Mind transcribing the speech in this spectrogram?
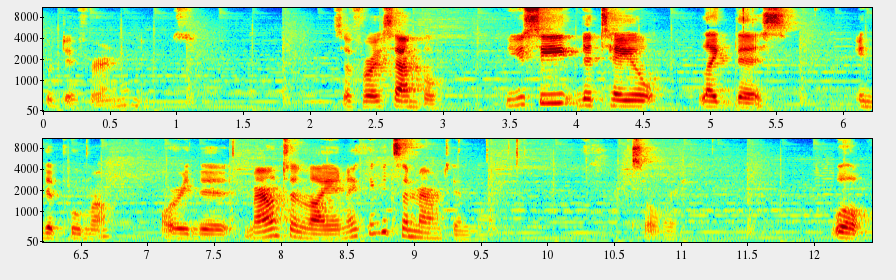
for different animals. So for example, you see the tail like this in the puma or in the mountain lion. I think it's a mountain lion. Sorry. Well,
